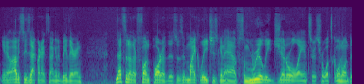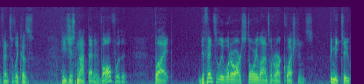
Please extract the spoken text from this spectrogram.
you know, obviously Zach Arnett's not going to be there, and that's another fun part of this is that Mike Leach is going to have some really general answers for what's going on defensively because he's just not that involved with it. But defensively, what are our storylines? What are our questions? Give me two.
